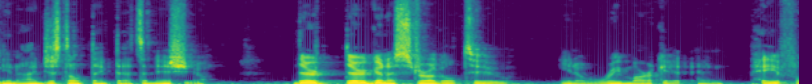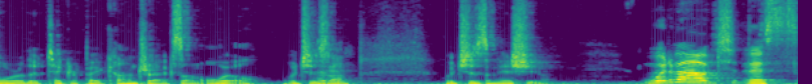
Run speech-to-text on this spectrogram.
you know, I just don't think that's an issue they're they're going to struggle to you know remarket and pay for the take or pay contracts on oil, which is okay. a which is an issue. What about this?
